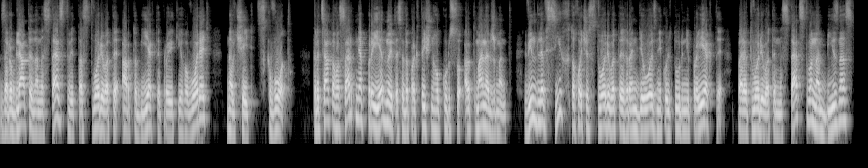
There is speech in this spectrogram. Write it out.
Заробляти на мистецтві та створювати арт-об'єкти, про які говорять, навчить сквот. 30 серпня приєднуйтеся до практичного курсу арт-менеджмент. Він для всіх, хто хоче створювати грандіозні культурні проєкти, перетворювати мистецтво на бізнес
